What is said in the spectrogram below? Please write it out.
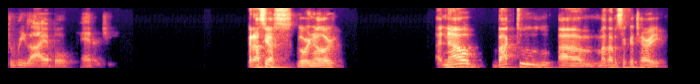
to reliable energy. Gracias, Gobernador. Uh, now back to um, Madam Secretary.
